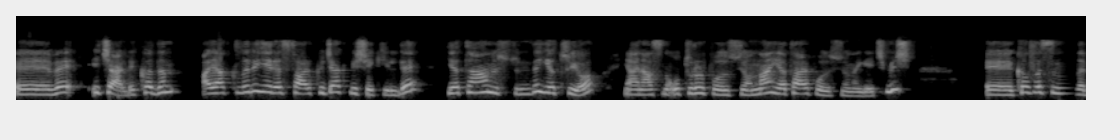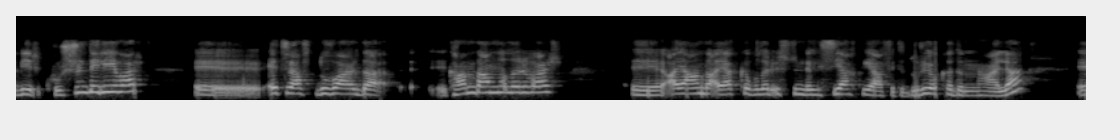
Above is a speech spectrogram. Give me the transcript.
e, ve içeride kadın ayakları yere sarkacak bir şekilde yatağın üstünde yatıyor. Yani aslında oturur pozisyondan yatar pozisyona geçmiş. E, kafasında bir kurşun deliği var. E, etraf duvarda e, kan damlaları var. E, ayağında ayakkabıları üstünde siyah kıyafeti duruyor kadının hala. E,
